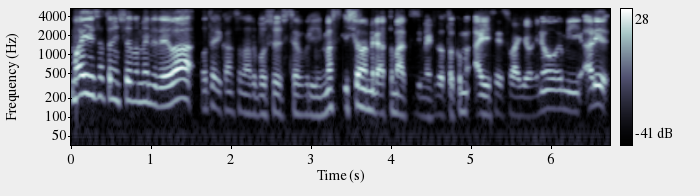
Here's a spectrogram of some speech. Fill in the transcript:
毎日里に一緒のメールでは、お便り感想など募集しております。一緒のメール、アットマーク Gmail.com、ISSYO、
